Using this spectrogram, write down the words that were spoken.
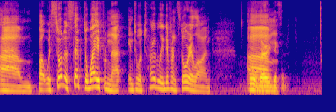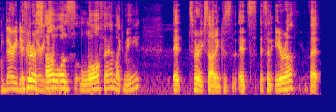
um, but we sort of stepped away from that into a totally different storyline. All very Um, different. Very different. If you're a Star different. Wars lore fan like me, it's very exciting because it's it's an era that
